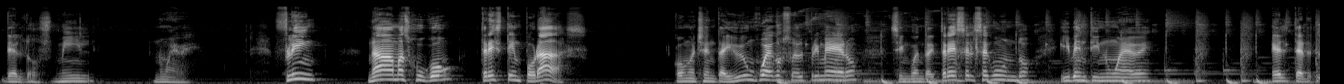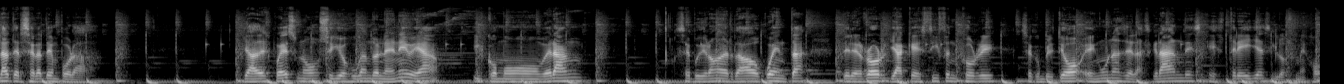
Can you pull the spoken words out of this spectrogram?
del 2009. Flynn nada más jugó tres temporadas, con 81 juegos el primero, 53 el segundo y 29 la tercera temporada. Ya después no siguió jugando en la NBA y como verán, se pudieron haber dado cuenta del error ya que Stephen Curry se convirtió en una de las grandes estrellas y los mejor,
